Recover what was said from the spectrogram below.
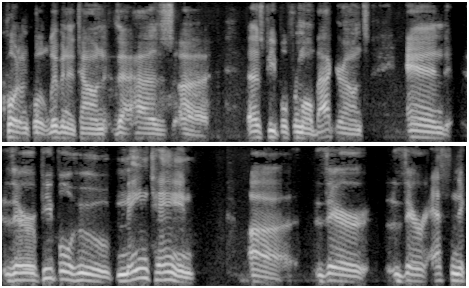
quote unquote live in a town that has uh, has people from all backgrounds, and there are people who maintain uh, their their ethnic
